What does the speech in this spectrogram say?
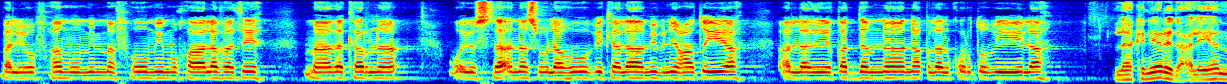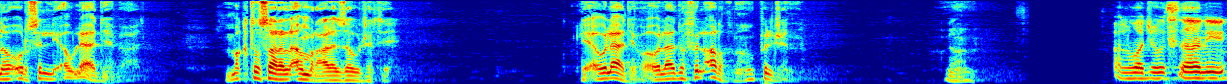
بل يفهم من مفهوم مخالفته ما ذكرنا. ويستأنس له بكلام ابن عطية الذي قدمنا نقل القرطبي له. لكن يرد عليه أنه أرسل لأولاده بعد ما اقتصر الأمر على زوجته لأولاده وأولاده في الأرض ما هم في الجنة. نعم. الوجه الثاني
